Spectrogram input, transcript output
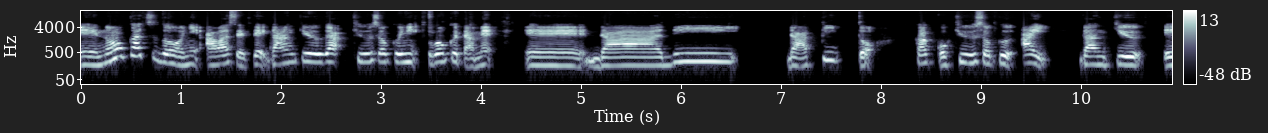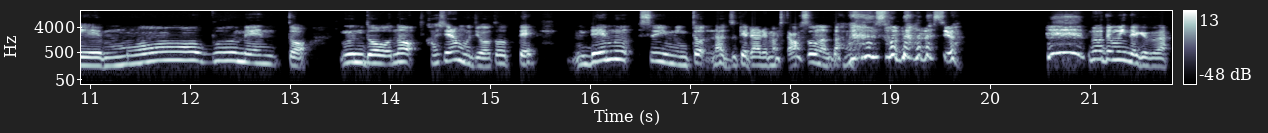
えー脳活動に合わせて眼球が急速に動くため、えーラディ、ラピッド、かっこ急速、愛、眼球、えーモーブメント、運動の頭文字を取って、レム睡眠と名付けられました。あ、そうなんだ。そんな話は。どうでもいいんだけどな。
